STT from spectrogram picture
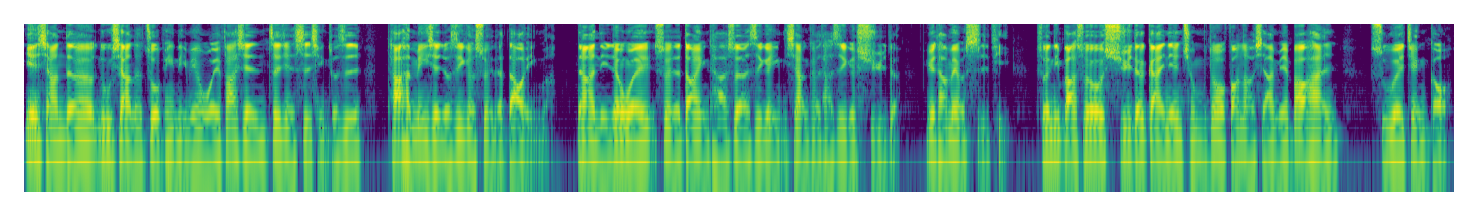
彦翔的录像的作品里面，我也发现这件事情，就是它很明显就是一个水的倒影嘛。那你认为水的倒影，它虽然是一个影像，可是它是一个虚的，因为它没有实体，所以你把所有虚的概念全部都放到下面，包含数位建构，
